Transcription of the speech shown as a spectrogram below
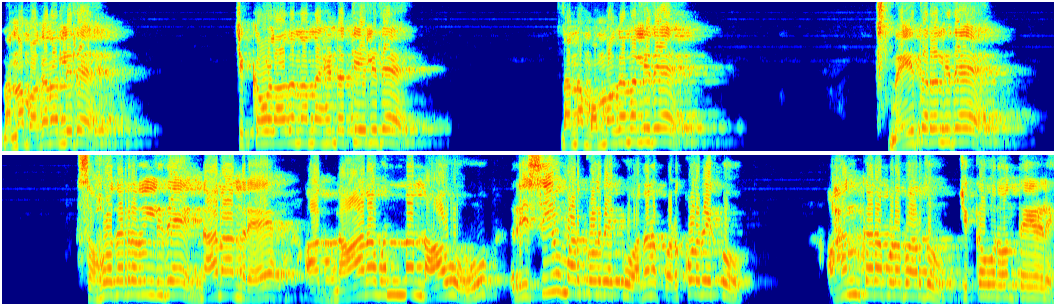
ನನ್ನ ಮಗನಲ್ಲಿದೆ, ಚಿಕ್ಕವಳಾದ ನನ್ನ ಹೆಂಡತಿಯಲ್ಲಿದೆ, ನನ್ನ ಮೊಮ್ಮಗನಲ್ಲಿದೆ, ಸ್ನೇಹಿತರಲ್ಲಿದೆ, ಸಹೋದರರಲ್ಲಿದೆ. ಜ್ಞಾನ ಅಂದ್ರೆ ಆ ಜ್ಞಾನವನ್ನ ನಾವು ರಿಸೀವ್ ಮಾಡ್ಕೊಳ್ಬೇಕು, ಅದನ್ನ ಪಡ್ಕೊಳ್ಬೇಕು. ಅಹಂಕಾರ ಪಡಬಾರ್ದು ಚಿಕ್ಕವರು ಅಂತ ಹೇಳಿ.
